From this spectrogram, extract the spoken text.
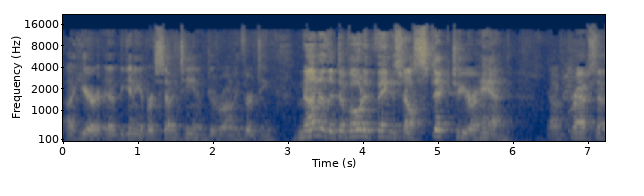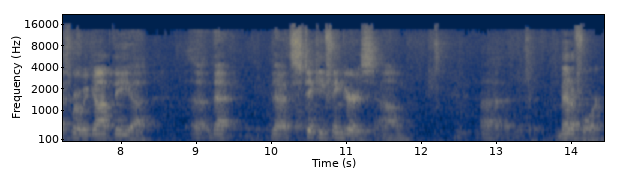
uh, here at the beginning of verse 17 of Deuteronomy 13. None of the devoted things shall stick to your hand. Uh, perhaps that's where we got the uh, uh that that sticky fingers um, uh, metaphor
